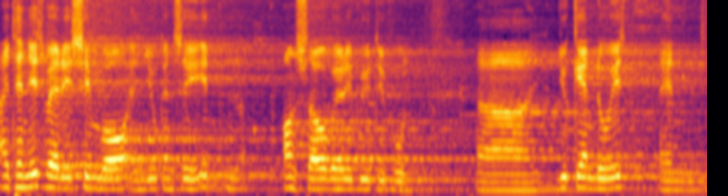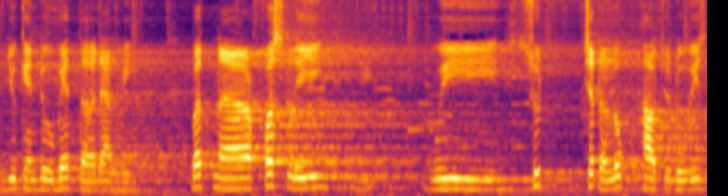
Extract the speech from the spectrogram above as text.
I think it's very simple and you can see it also very beautiful. Uh, you can do it and you can do better than me. But uh, firstly, we should just a look how to do it.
